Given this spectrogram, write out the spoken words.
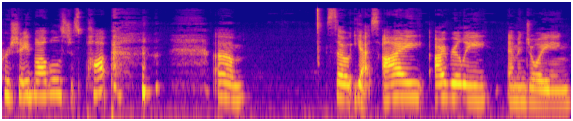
crocheted baubles just pop. um, so yes, I I really am enjoying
